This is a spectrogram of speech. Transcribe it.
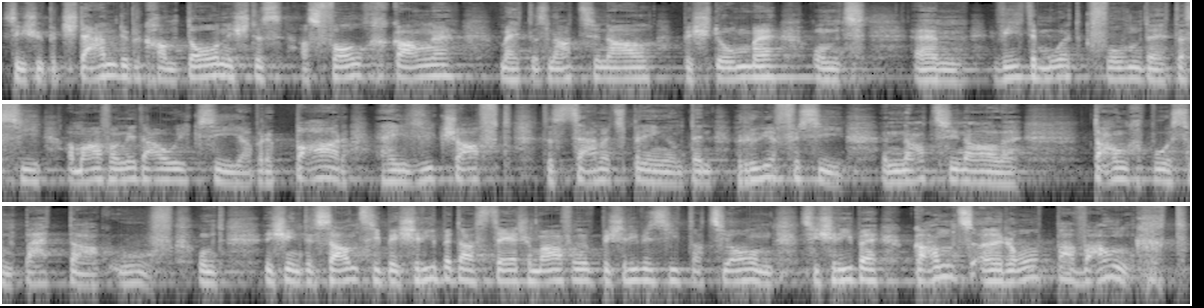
Es ist über die Stände, über Kanton ist das als Volk gegangen. Man hat das national bestimmt und ähm, wieder Mut gefunden, dass sie am Anfang nicht alle waren, aber ein paar haben es geschafft, das zusammenzubringen. Und dann rufen sie einen nationalen Dankbuß und Betttag auf. Und es ist interessant, sie beschreiben das zuerst am Anfang, beschreiben die Situation. Sie schreiben, ganz Europa wankt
